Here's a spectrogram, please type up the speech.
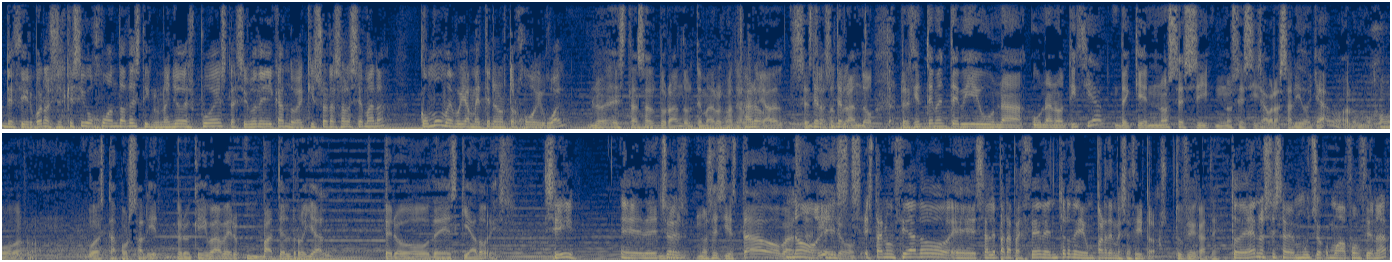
decir, bueno, si es que sigo jugando a Destiny un año después, le sigo dedicando X horas a la semana, ¿cómo me voy a meter en otro juego igual? Está saturando, el tema de los Battle Royale se está saturando. Recientemente vi una, una noticia de que no sé si no sé si habrá salido ya, o a lo mejor o está por salir, pero que iba a haber un Battle Royale pero de esquiadores. Sí, eh, de hecho, no, sé si está o va a no, salir. No, está anunciado, eh, sale para PC dentro de un par de mesecitos. Tú fíjate. Todavía no se sabe mucho cómo va a funcionar.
